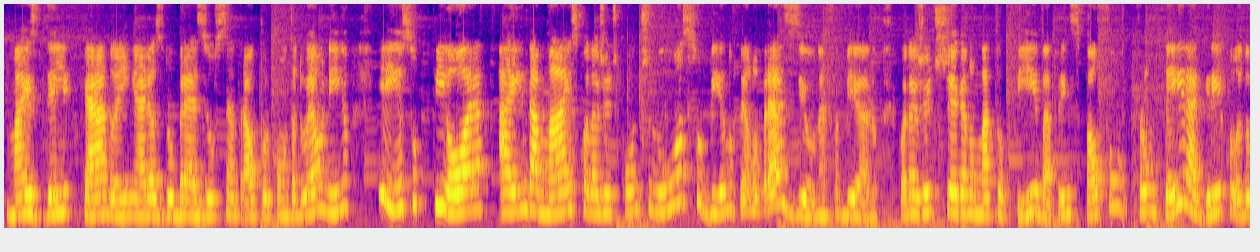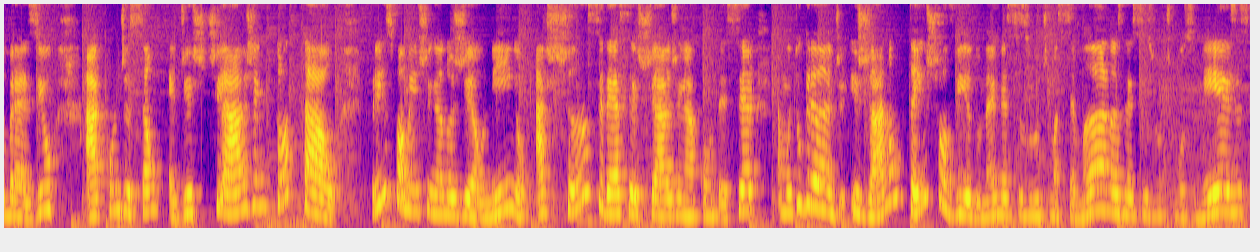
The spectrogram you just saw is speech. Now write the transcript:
mais delicado aí em áreas do Brasil central por conta do El Ninho, e isso piora ainda mais quando a gente continua subindo pelo Brasil, né, Fabiano? Quando a gente chega no Mato Piba, a principal fronteira agrícola do Brasil, a condição é de estiagem total principalmente em anos de El Ninho, a chance dessa estiagem acontecer é muito grande e já não tem chovido, né, nessas últimas semanas, nesses últimos meses.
